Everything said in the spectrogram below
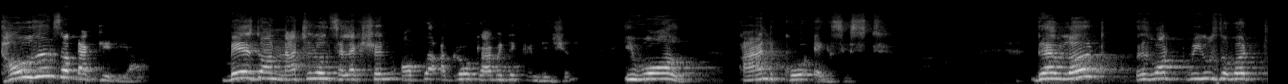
Thousands of bacteria, based on natural selection of the agroclimatic condition, evolve and coexist. They have learned, this is what we use the word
